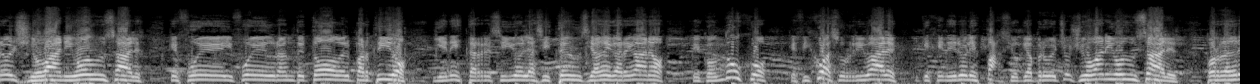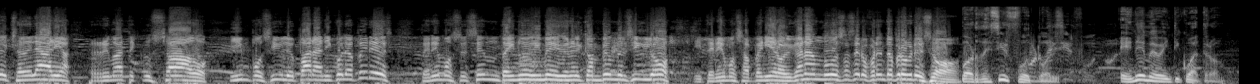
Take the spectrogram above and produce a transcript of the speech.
Peñarol Giovanni González, que fue y fue durante todo el partido y en esta recibió la asistencia de Gargano, que condujo, que fijó a sus rivales y que generó el espacio que aprovechó Giovanni González por la derecha del área, remate cruzado, imposible para Nicola Pérez. Tenemos 69 y medio en el campeón del siglo y tenemos a Peñarol ganando 2 a 0 frente a Progreso. Por decir fútbol, en M24.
